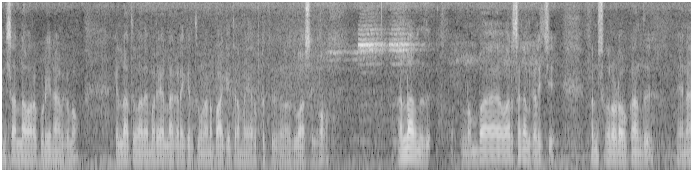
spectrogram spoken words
இன்ஷால்லா வரக்கூடிய நாட்களும் எல்லாத்துக்கும் அதே மாதிரி எல்லாம் கிடைக்கிறதுக்கு உண்டான பாக்கியத்தை நம்ம ஏற்படுத்துறதுக்கு துவா செய்வோம். நல்லா இருந்தது. ரொம்ப வருஷங்கள் கழித்து ஃப்ரெண்ட்ஸுங்களோட உட்காந்து ஏன்னா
